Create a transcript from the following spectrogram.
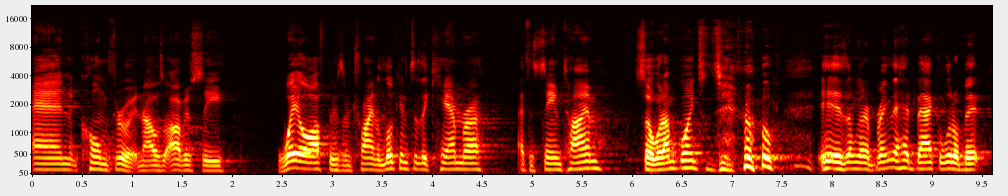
and comb through it. And I was obviously way off because I'm trying to look into the camera at the same time. So what I'm going to do is I'm going to bring the head back a little bit.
